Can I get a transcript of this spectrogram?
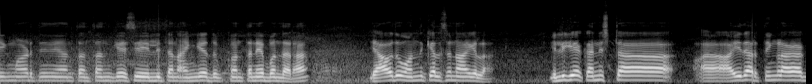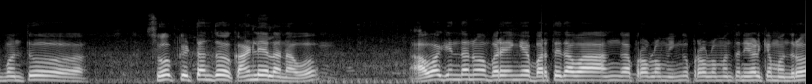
ಈಗ ಮಾಡ್ತೀನಿ ಅಂತಂತಂದು ಕೇಸಿ ಇಲ್ಲಿ ತನಕ ಹಂಗೆ ದುಬ್ಕೊಂತಾನೆ ಬಂದಾರ. ಯಾವುದೂ ಒಂದು ಕೆಲಸನೂ ಆಗಿಲ್ಲ. ಇಲ್ಲಿಗೆ ಕನಿಷ್ಠ ಐದಾರು ತಿಂಗಳಾಗ ಬಂತು, ಸೋಪ್ ಕಿಟ್ಟಂತೂ ಕಾಣಲೇ ಇಲ್ಲ ನಾವು. ಆವಾಗಿಂದನೂ ಬರೀ ಹಿಂಗೆ ಬರ್ತಿದ್ದಾವ ಹಂಗೆ ಪ್ರಾಬ್ಲಮ್ ಹಿಂಗೆ ಪ್ರಾಬ್ಲಮ್ ಅಂತಲೇ ಹೇಳ್ಕೊಂಬಂದ್ರು.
